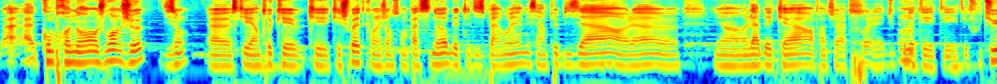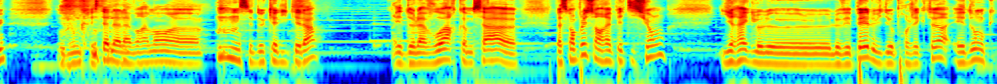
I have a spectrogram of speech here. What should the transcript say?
bah, comprenant, jouant le jeu, disons, Euh, ce qui est un truc qui est, qui est- qui est chouette quand les gens sont pas snobs et te disent pas ouais mais c'est un peu bizarre, là euh, il y a un lab écart, enfin tu vois, pff, du coup là t'es t'es- t'es foutu. Et donc Christelle elle a vraiment ces deux qualités là et de la voir comme ça parce qu'en plus en répétition il règle le, le VP, le vidéoprojecteur, et donc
